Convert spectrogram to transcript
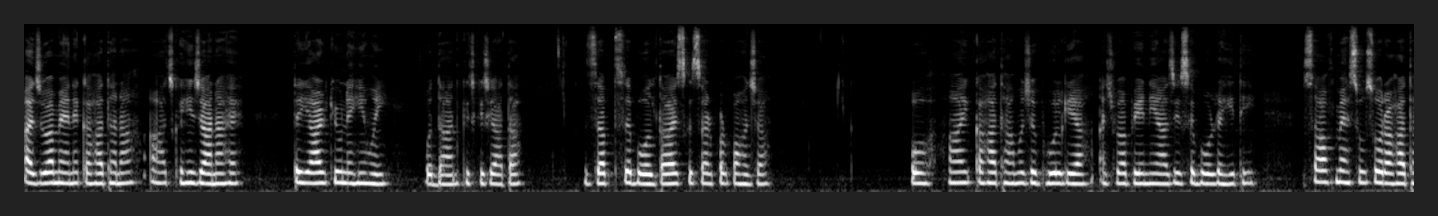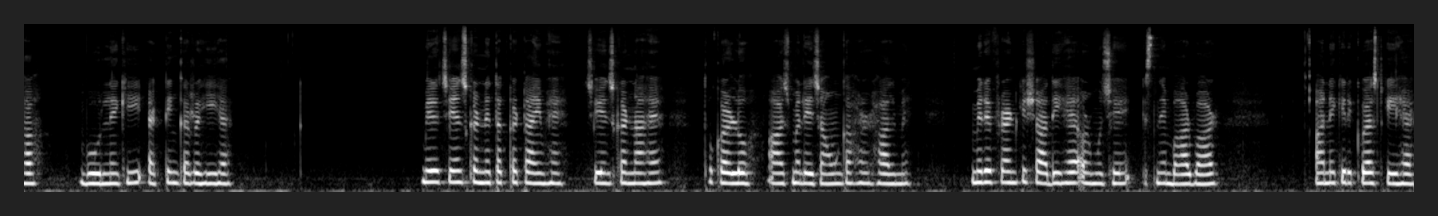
अजवा मैंने कहा था ना, आज कहीं जाना है। तैयार क्यों नहीं हुई? वो दान किचकिचाता, जब्त से बोलता इसके सर पर पहुँचा। ओह हाँ कहा था, मुझे भूल गया। अजवा बेनियाजी से बोल रही थी साफ़ महसूस हो रहा था भूलने की एक्टिंग कर रही है। मेरे चेंज करने तक का टाइम है चेंज करना है तो कर लो, आज मैं ले जाऊँगा हर हाल में। मेरे फ्रेंड की शादी है और मुझे इसने बार बार आने की रिक्वेस्ट की है।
